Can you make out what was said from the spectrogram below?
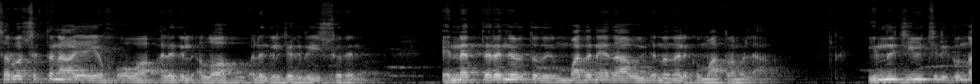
സർവശക്തനായ യഹോവ അല്ലെങ്കിൽ അള്ളാഹു അല്ലെങ്കിൽ ജഗദീശ്വരൻ എന്നെ തിരഞ്ഞെടുത്തത് മതനേതാവ് എന്ന നിലയ്ക്ക് മാത്രമല്ല. ഇന്ന് ജീവിച്ചിരിക്കുന്ന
